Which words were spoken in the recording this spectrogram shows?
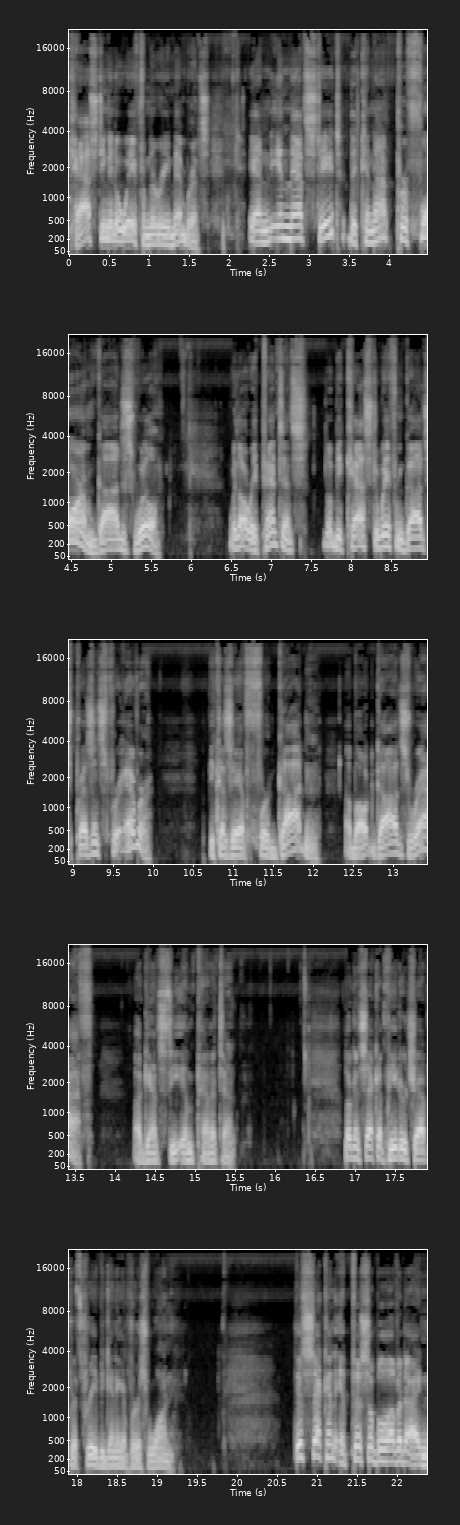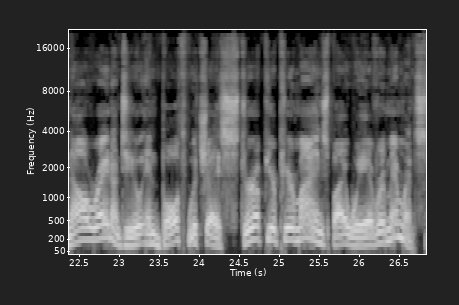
casting it away from their remembrance. And in that state, they cannot perform God's will. Without repentance, they'll be cast away from God's presence forever because they have forgotten about God's wrath against the impenitent. Look in 2 Peter chapter 3, beginning at verse 1. This second epistle, beloved, I now write unto you, in both which I stir up your pure minds by way of remembrance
